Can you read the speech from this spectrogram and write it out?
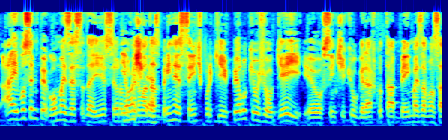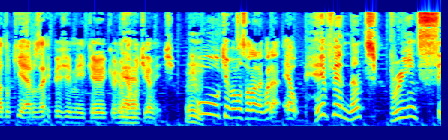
Aí você me pegou, mas essa daí, se eu não Eu me engano, é uma que é. das bem recentes, porque pelo que eu joguei, eu senti que o gráfico tá bem mais avançado do que era os RPG Maker que eu jogava É. antigamente. Hum. O que vamos falar agora é o Revenant Prince.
